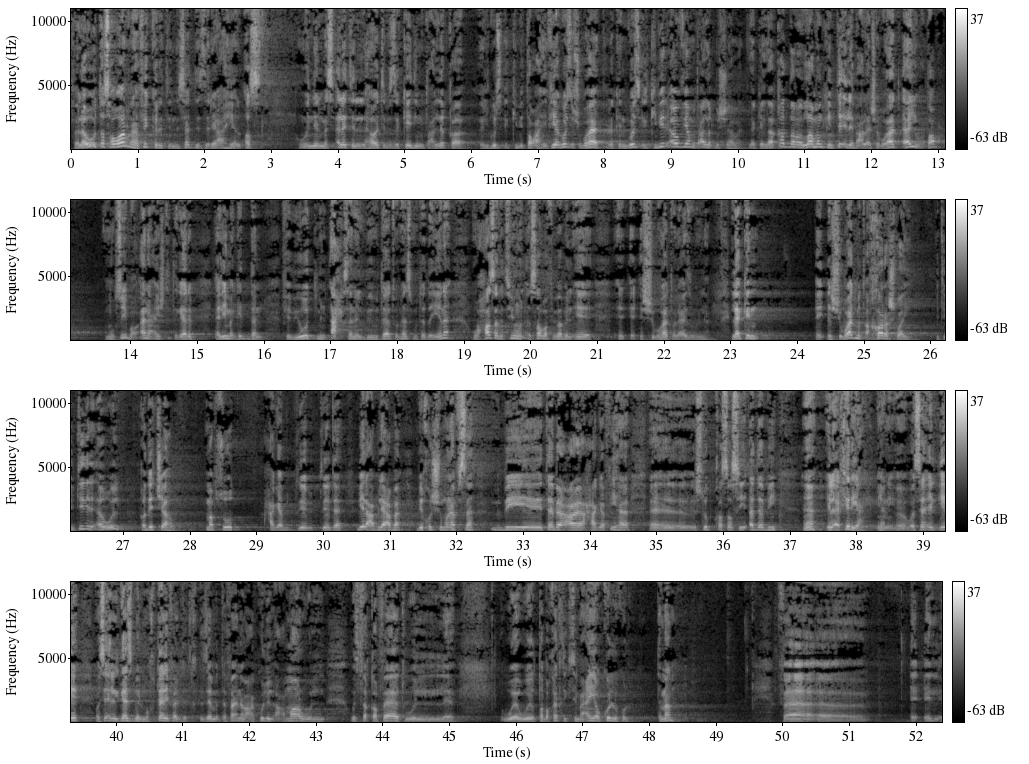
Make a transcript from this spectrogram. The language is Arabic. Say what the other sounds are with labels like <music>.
فلو تصورنا فكرة أن سد الذريعة هي الأصل وأن المسألة الهواتف الذكية دي متعلقة الجزء الكبير طبعا هي فيها جزء شبهات لكن الجزء الكبير قوي فيها متعلق بالشهوات لكن لا قدر الله ممكن تقلب على شبهات أيوة طبعا مصيبة. وأنا عشت تجارب أليمة جدا في بيوت من أحسن البيوتات وناس متدينة وحصلت فيهم الإصابة في باب الإيه؟ الشبهات والعياذ بالله. لكن الشبهات متأخرة شوية بتبتدي الأول قضية شهوة مبسوط حاجة بيلعب لعبة بيخش منافسة بيتابع حاجة فيها آه، أسلوب قصصي أدبي ها إلى آخره يعني. يعني آه، وسائل إيه؟ وسائل الجذب بتتخ- زي ما اتفقنا مع كل الأعمار وال- والثقافات وال والطبقات الاجتماعية وكله كله. تمام؟ ف آه،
